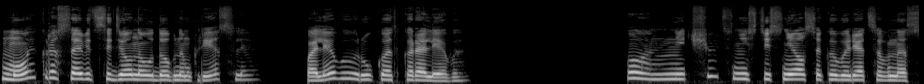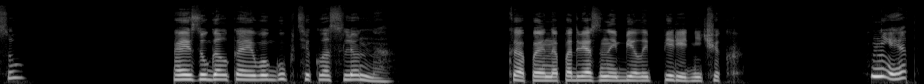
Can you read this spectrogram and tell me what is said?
Мой красавец сидел на удобном кресле, по левую руку от королевы. Он ничуть не стеснялся ковыряться в носу, а из уголка его губ текла слюна, капая на подвязанный белый передничек. Нет,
